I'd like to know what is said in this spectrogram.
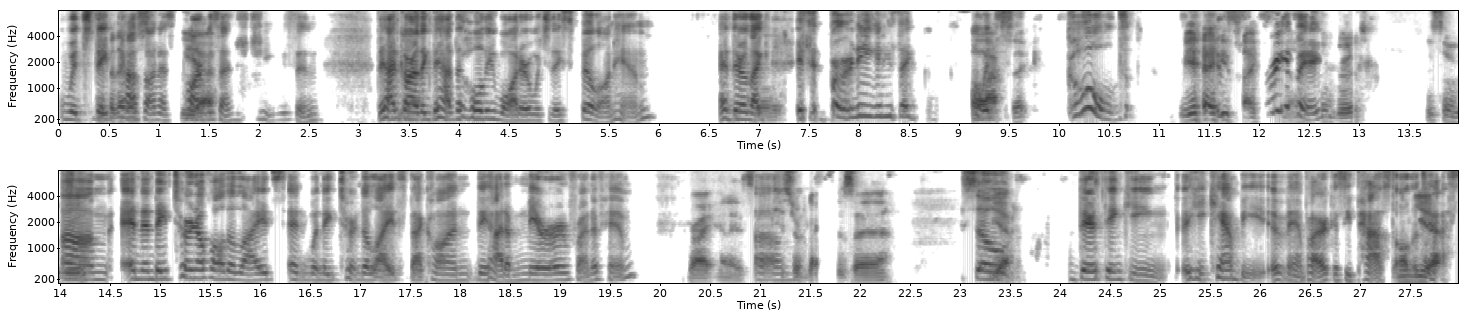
which they that pass was- on as yeah. parmesan cheese, and they had Yeah. garlic. They had the holy water, which they spill on him, and they're like, Cool. "Is it burning?" And he's like, "Oh, it's classic. cold." Yeah, he's like "No, it's freezing. good. It's all good. Um, and then they turn off all the lights, and when they turn the lights back on, they had a mirror in front of him. right, and it's his um, reflectors there. So Yeah. they're thinking he can't be a vampire because he passed all the Yeah. tests.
